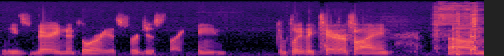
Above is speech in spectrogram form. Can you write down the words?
he's very notorious for just like being completely terrifying. Um,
